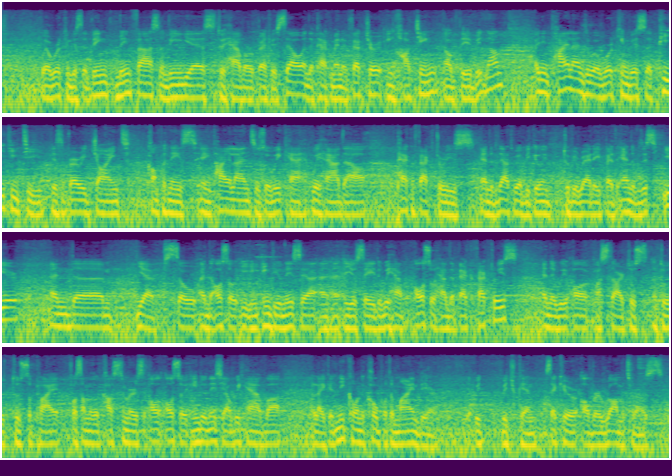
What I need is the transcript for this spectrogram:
We're working with the Ving, VinFast and VinES to have our battery cell and the pack manufacturer in Ha Tinh of the Vietnam. And in Thailand, we're working with uh, PTT, is very giant companies in Thailand. So we can we had our pack factories, and that will be going to be ready by the end of this year. And um, yeah, so and also in Indonesia, and, and you said we have also have the back factories, and then we all uh, start to, to, to supply for some of the customers. Also in Indonesia, we have uh, like a nickel and cobalt mine there, which, which can secure our raw materials.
